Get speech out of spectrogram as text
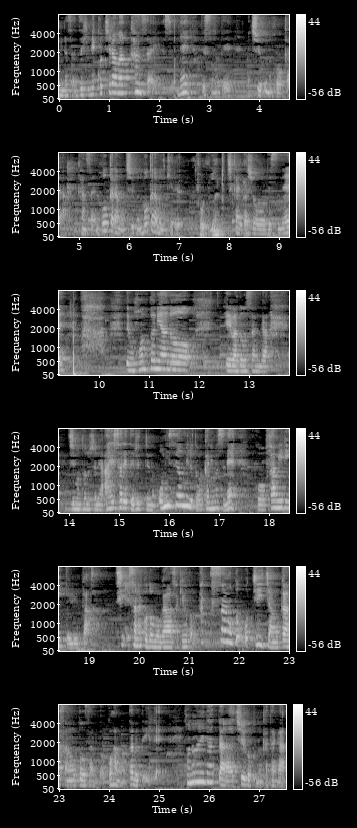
皆さんぜひね、こちらは関西ですよね。ですので、まあ中部の方から、関西の方からも中部の方からも行ける。そうですね。近い場所ですね。はあ、でも本当にあの、平和堂さんが地元の人に愛されてるっていうのはお店を見るとわかりますね。こう、ファミリーというか、小さな子供が先ほどもたくさんおおじいちゃん、お母さん、お父さんとご飯を食べていて、この間あった中国の方が、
